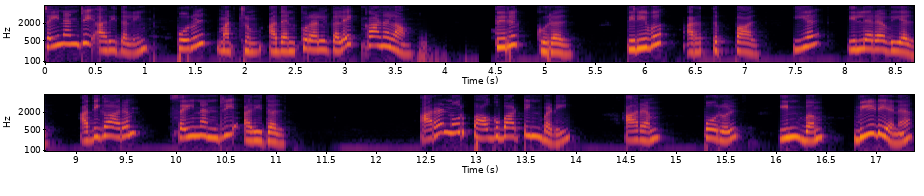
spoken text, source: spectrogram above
செய்நன்றி அறிதலின் பொருள் மற்றும் அதன் குரல்களை காணலாம். திருக்குறள். பிரிவு அறத்துப்பால். இயல் இல்லறவியல். அதிகாரம் செய்நன்றி அறிதல். அறநூற் பாகுபாட்டின்படி அறம் பொருள் இன்பம் வீடு என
